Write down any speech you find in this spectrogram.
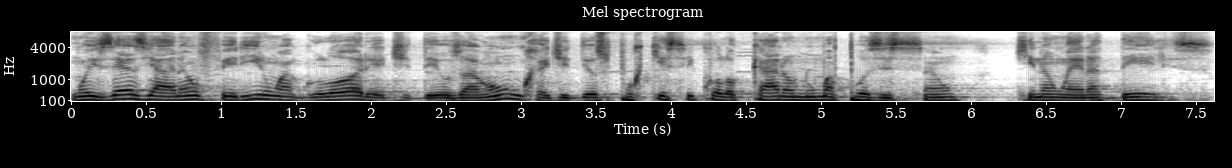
Moisés e Arão feriram a glória de Deus, a honra de Deus, porque se colocaram numa posição que não era deles.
